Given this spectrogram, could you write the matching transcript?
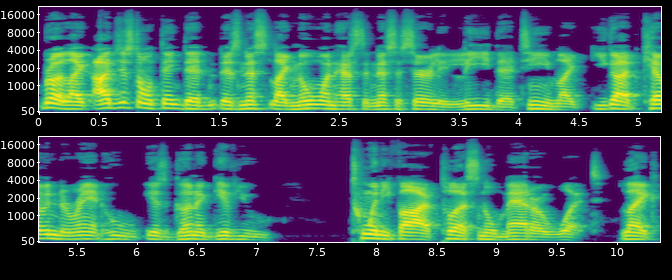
bro like i just don't think that there's nec- like no one has to necessarily lead that team like you got kevin durant who is gonna give you 25 plus no matter what like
